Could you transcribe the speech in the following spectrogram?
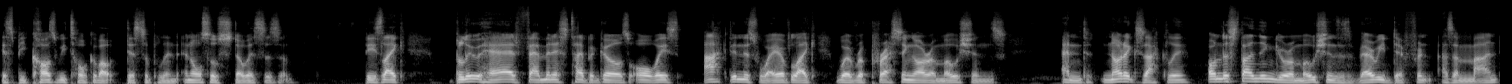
is because we talk about discipline and also stoicism. These like blue haired feminist type of girls always act in this way of like we're repressing our emotions and not exactly. Understanding your emotions is very different as a man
